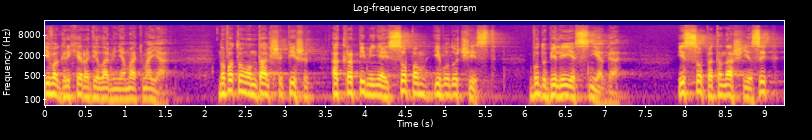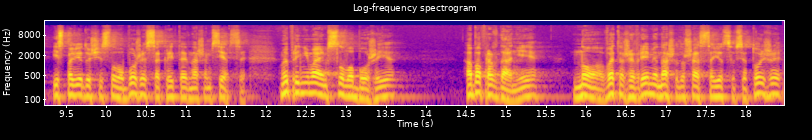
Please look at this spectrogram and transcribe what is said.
и во грехе родила меня мать моя». Но потом он дальше пишет, «Окропи меня и сопом, и буду чист, буду белее снега». Иссоп – это наш язык, исповедующий Слово Божие, сокрытое в нашем сердце. Мы принимаем Слово Божие об оправдании, но в это же время наша душа остается все той же,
